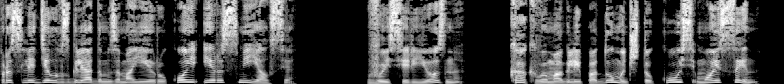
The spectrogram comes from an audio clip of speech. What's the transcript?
проследил взглядом за моей рукой и рассмеялся. «Вы серьезно? Как вы могли подумать, что Кусь — мой сын?»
